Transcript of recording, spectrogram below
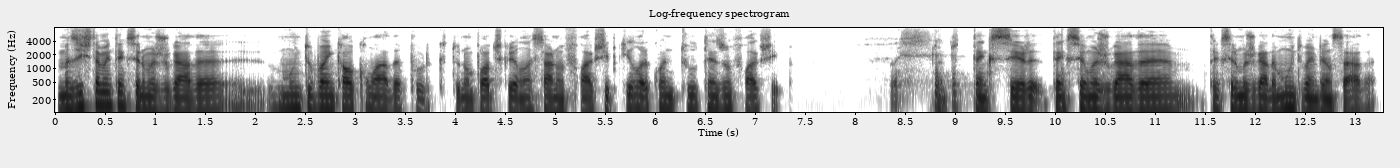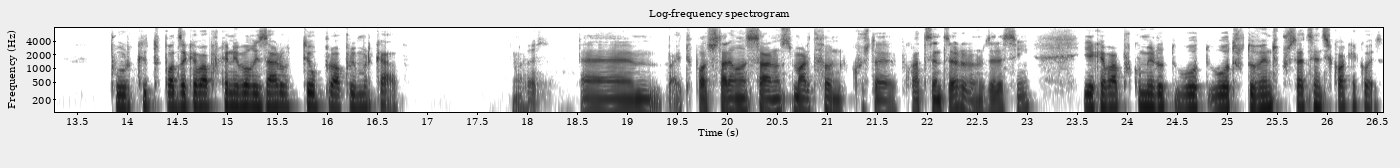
mas isto também tem que ser uma jogada eh, muito bem calculada, porque tu não podes querer lançar um flagship killer quando tu tens um flagship. Portanto, tem que ser tem que ser uma jogada tem que ser uma jogada muito bem pensada porque tu podes acabar por canibalizar o teu próprio mercado é? um, tu podes estar a lançar um smartphone que custa 400 euros vamos dizer assim e acabar por comer o, o, o outro que tu vendes por 700 e qualquer coisa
